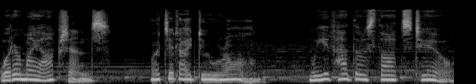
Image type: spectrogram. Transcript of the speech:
What are my options? What did I do wrong? We've had those thoughts too.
